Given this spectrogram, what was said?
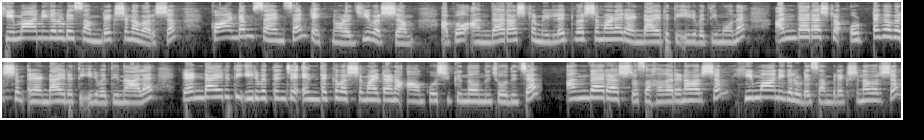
ഹിമാനികളുടെ സംരക്ഷണ വർഷം ക്വാണ്ടം സയൻസ് ആൻഡ് ടെക്നോളജി വർഷം. അപ്പോൾ അന്താരാഷ്ട്ര മില്ലറ്റ് വർഷമാണ് രണ്ടായിരത്തി ഇരുപത്തി മൂന്ന് അന്താരാഷ്ട്ര ഒട്ടക വർഷം രണ്ടായിരത്തി ഇരുപത്തിനാല് രണ്ടായിരത്തി ഇരുപത്തഞ്ച് എന്തൊക്കെ വർഷമായിട്ടാണ് ആഘോഷിക്കുന്നതെന്ന് ചോദിച്ചാൽ അന്താരാഷ്ട്ര സഹകരണ വർഷം ഹിമാനികളുടെ സംരക്ഷണ വർഷം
